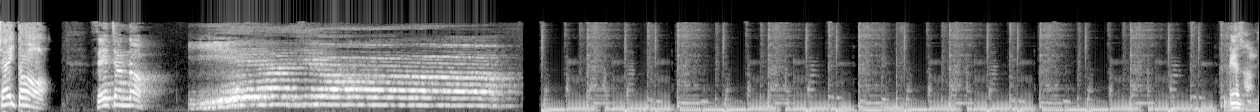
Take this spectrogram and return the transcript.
シャイと、せいちゃんの家ラジオ皆さん、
